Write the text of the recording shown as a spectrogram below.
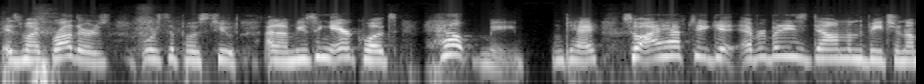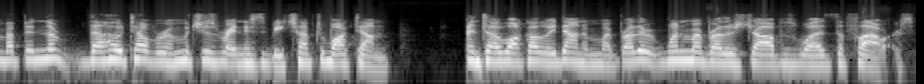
is my brothers were supposed to, and I'm using air quotes, help me. Okay. So I have to get everybody's down on the beach and I'm up in the, the hotel room, which is right next to the beach. I have to walk down. And so I walk all the way down, and my brother, one of my brother's jobs was the flowers.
